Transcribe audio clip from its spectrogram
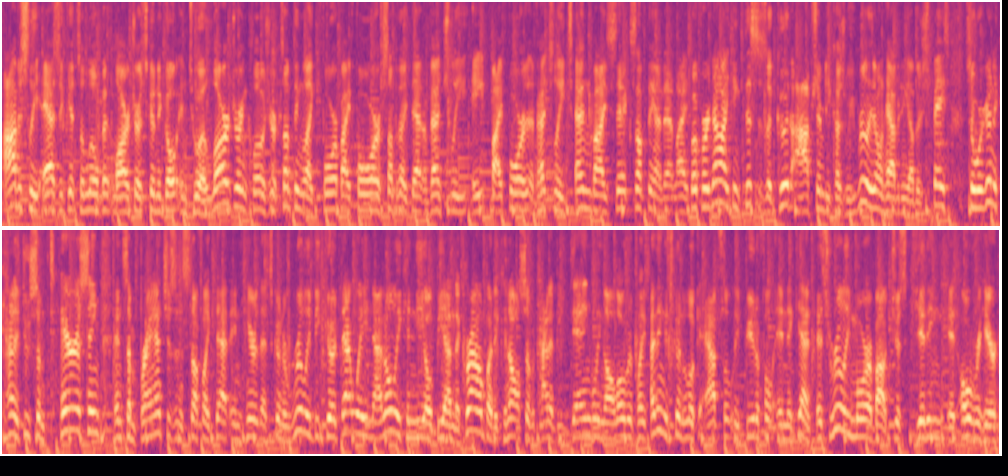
Obviously, as it gets a little bit larger, it's going to go into a larger enclosure, something like 4x4, something like that, eventually 8x4, eventually 10x6, something on that line. But for now, I think this is a good option because we really don't have any other space. So we're going to kind of do some terracing and some branches and stuff like that in here that's going to really be good. That way, not only can Neo be on the ground, but it can also kind of be dangling all over the place. I think it's going to look absolutely beautiful. And again, it's really more about just getting it over here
